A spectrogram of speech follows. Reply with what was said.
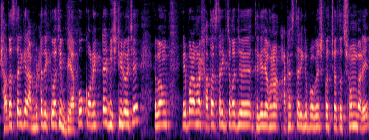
সাতাশ তারিখের আপডেটটা দেখতে পাচ্ছি, ব্যাপক অনেকটাই বৃষ্টি রয়েছে এবং এরপর আমরা সাতাশ তারিখ যখন থেকে যখন আঠাশ তারিখে প্রবেশ করছি, অর্থাৎ সোমবারে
